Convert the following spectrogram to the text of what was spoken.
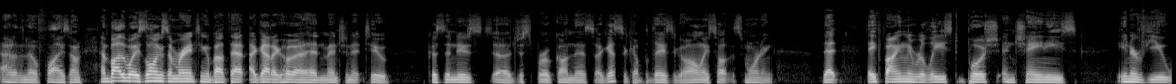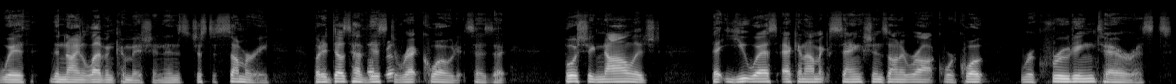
out of the no fly zone. And by the way, as long as I'm ranting about that, I got to go ahead and mention it too, because the news uh, just broke on this, I guess, a couple days ago. I only saw it this morning that they finally released Bush and Cheney's interview with the 9 11 Commission. And it's just a summary, but it does have oh, this direct quote. It says that Bush acknowledged that U.S. economic sanctions on Iraq were, quote, recruiting terrorists.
